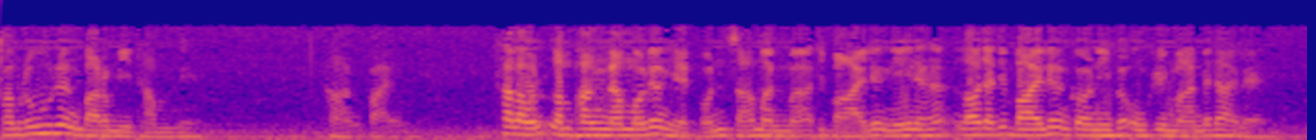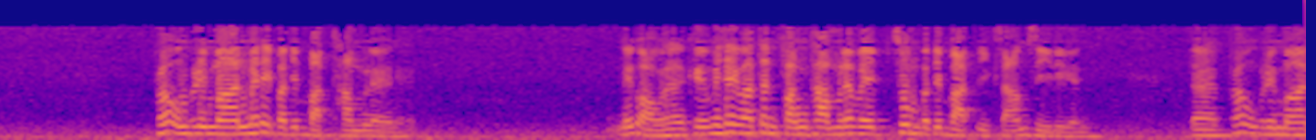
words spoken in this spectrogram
ความรู้เรื่องบารมีธรรมเนี่ยห่างไป ถ้าเราลำพังนำเอาเรื่องเหตุผลสามัญมาอธิบายเรื่องนี้นะฮะเราจะอธิบายเรื่องกรณีพระองค์คริมานไม่ได้เลย พระองค์ปริมาณไม่ได้ปฏิบัติธรรมเลยนะนึกออกนะคือไม่ใช่ว่าท่านฟังธรรมแล้วไปซุ่มปฏิบัติอีกสามสี่เดือน แต่พระองค์ปริมาณ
